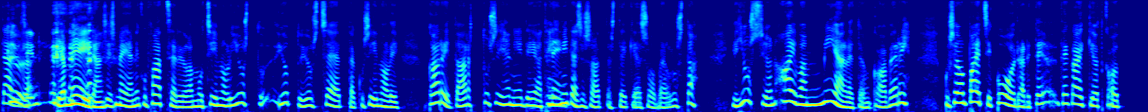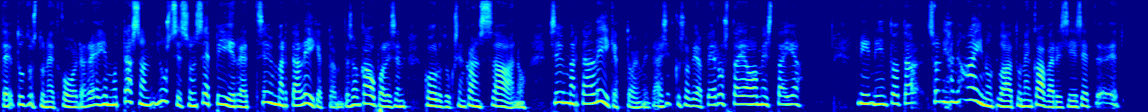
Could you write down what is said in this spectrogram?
täysin. Kyllä. Ja meidän, siis meidän niin kuin Fatserilla, mutta siinä oli just, juttu just se, että kun siinä oli, Kari tarttu siihen ideaan, että hei, Niin. mitä se saattaisi tekemään sovellusta. Ja Jussi on aivan mieletön kaveri, kun se on paitsi koodari, te, te kaikki, jotka olette tutustuneet koodareihin, mutta tässä on, Jussissa on se piirre, että se ymmärtää liiketoimintaa, se on kaupallisen koulutuksen kanssa saanut. Se ymmärtää liiketoimintaa ja sitten kun se on vielä perustajaomistaja, niin, niin tota, se on ihan ainutlaatuinen kaveri siis, että et,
